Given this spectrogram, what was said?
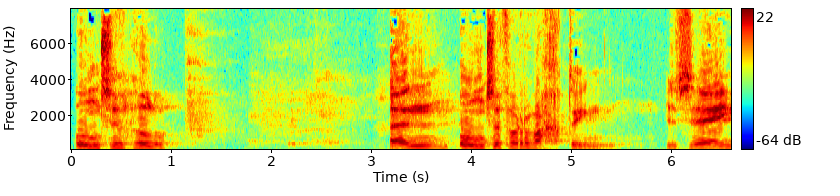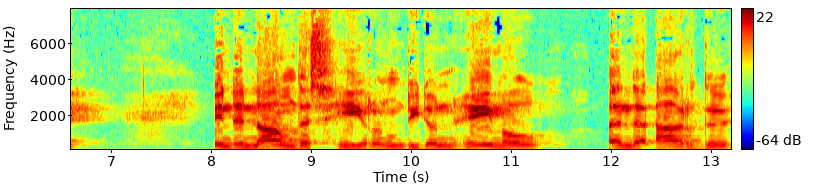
Onze hulp en onze verwachting zij in de naam des Heeren die den hemel en de aarde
